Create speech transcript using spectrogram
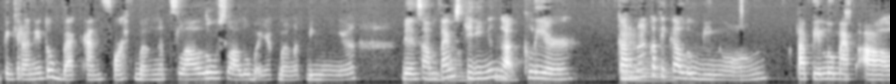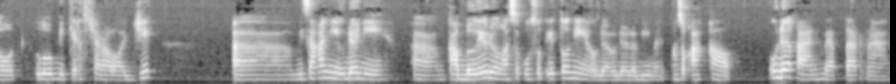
pemikirannya itu back and forth banget. Selalu selalu banyak banget bingungnya. Dan sometimes mm -hmm. jadinya nggak clear. Karena mm. ketika lu bingung tapi lu map out lu mikir secara logik uh, misalkan nih udah nih um, kabelnya udah nggak sekusut itu nih udah udah lebih masuk akal. Udah kan better. Nah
